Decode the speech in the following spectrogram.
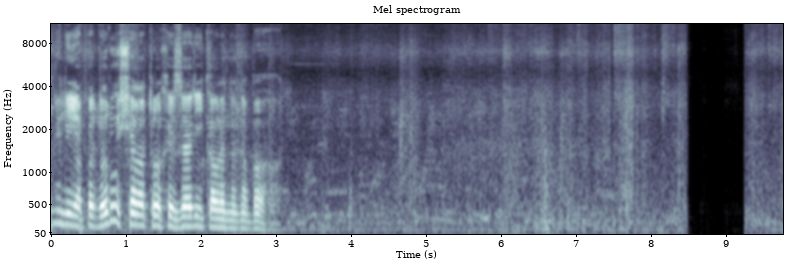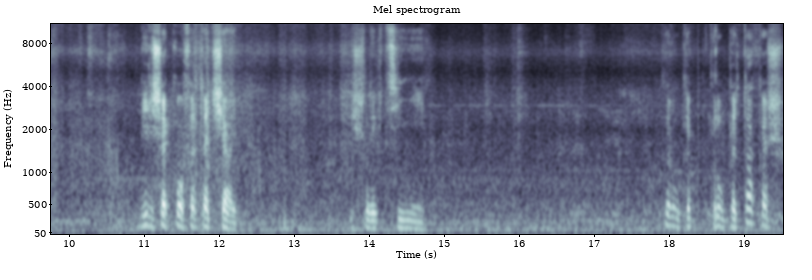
Лія подорожчала трохи за рік, але не набагато. Більше кофе та чай пішли в ціні. Крупи, крупи також.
